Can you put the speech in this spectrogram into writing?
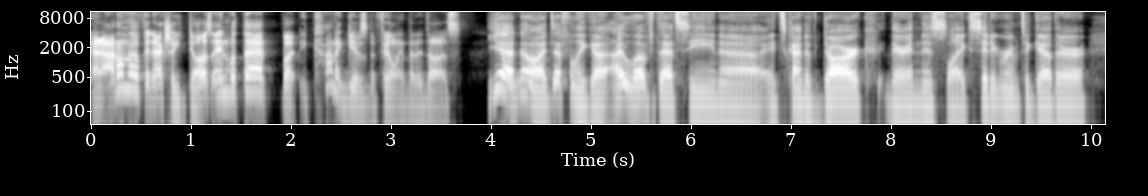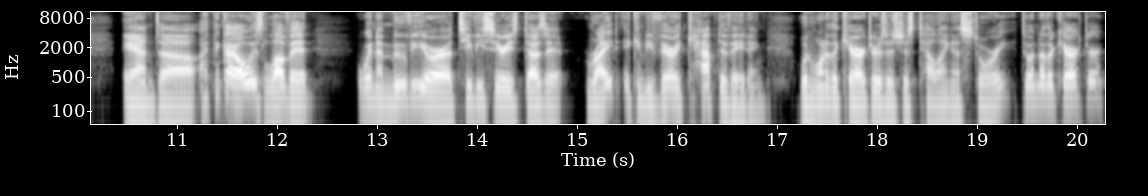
and i don't know if it actually does end with that but it kind of gives the feeling that it does Yeah, no, I definitely got. I loved that scene. Uh, it's kind of dark. They're in this like sitting room together, and uh, I think I always love it when a movie or a TV series does it right. It can be very captivating when one of the characters is just telling a story to another character.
